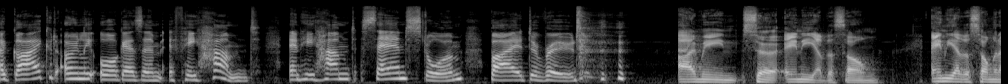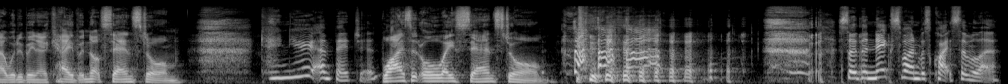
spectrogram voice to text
A guy could only orgasm if he hummed, and he hummed Sandstorm by Darude. I mean, sir, any other song. Any other song and I would have been okay, but not Sandstorm. Can you imagine? Why is it always Sandstorm? So the next one was quite similar.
